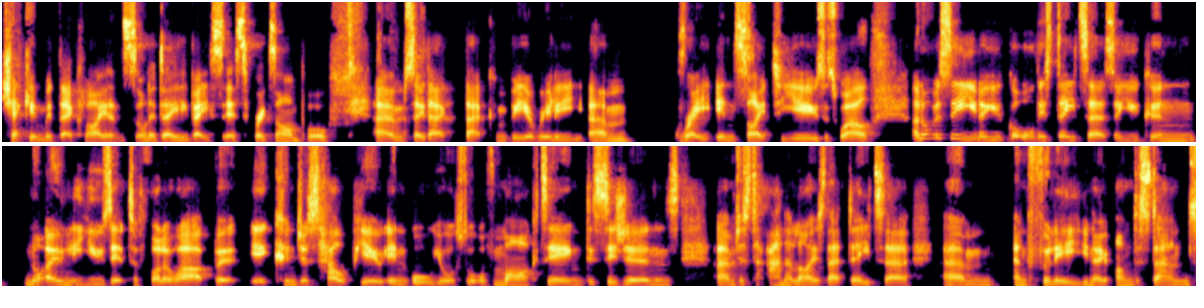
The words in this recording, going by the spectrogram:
check in with their clients on a daily basis, for example. Um, so that that can be a really um, great insight to use as well. And obviously, you know, you've got all this data, so you can not only use it to follow up, but it can just help you in all your sort of marketing decisions, um, just to analyze that data um, and fully, you know, understand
